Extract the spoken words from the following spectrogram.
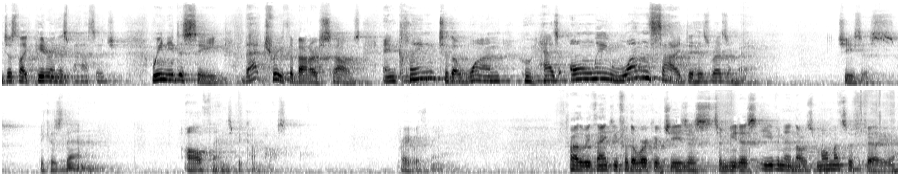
Just like Peter in this passage, we need to see that truth about ourselves and cling to the one who has only one side to his resume Jesus. Because then all things become possible. Pray with me. Father, we thank you for the work of Jesus to meet us even in those moments of failure.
